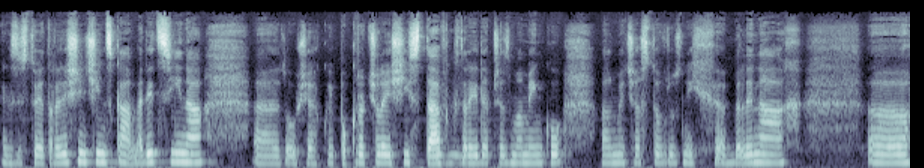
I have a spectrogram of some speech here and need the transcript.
existuje tradiční čínská medicína, eh, to už je takový pokročilejší stav, mm-hmm. který jde přes maminku velmi často v různých bylinách eh,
